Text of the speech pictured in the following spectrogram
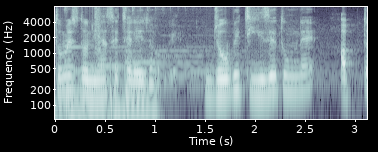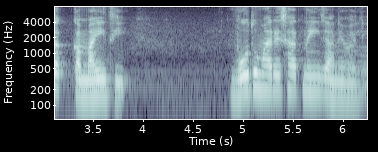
तुम इस दुनिया से चले जाओगे। जो भी चीज़ें तुमने अब तक कमाई थी, वो तुम्हारे साथ नहीं जाने वाली।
